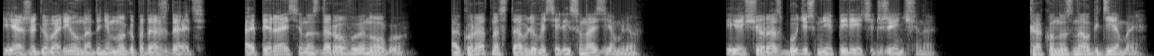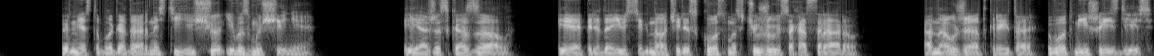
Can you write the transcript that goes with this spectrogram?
«Я же говорил, надо немного подождать. Опирайся на здоровую ногу. Аккуратно ставлю Василису на землю. И еще раз будешь мне перечить, женщина?» Как он узнал, где мы? Вместо благодарности еще и возмущение. «Я же сказал, я передаю сигнал через космос в чужую Сахасрару. Она уже открыта, вот Миша и здесь.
